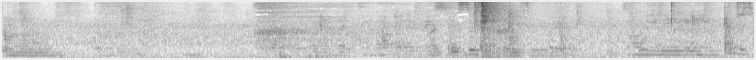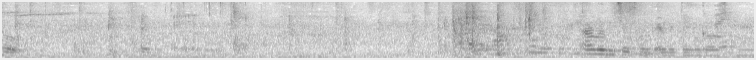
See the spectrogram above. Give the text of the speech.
Um, like this is crazy. I just hope I really just hope everything goes home.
